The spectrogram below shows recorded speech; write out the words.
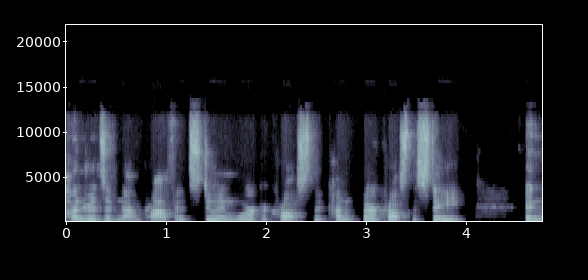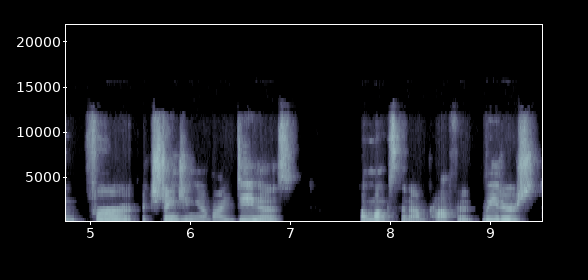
hundreds of nonprofits doing work across the con- or across the state and for exchanging of ideas amongst the nonprofit leaders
